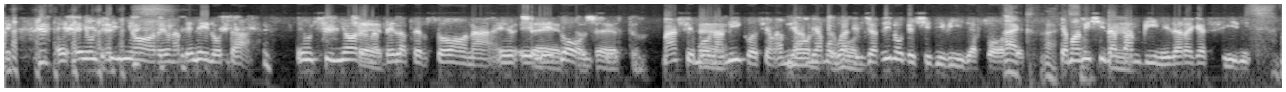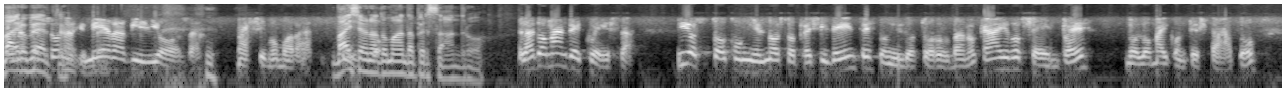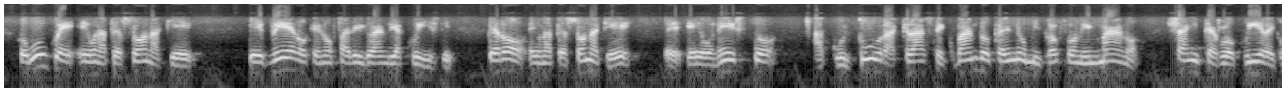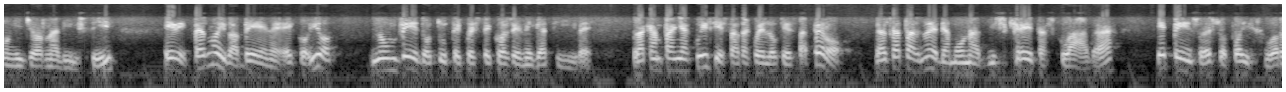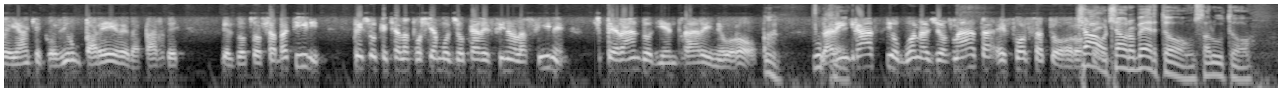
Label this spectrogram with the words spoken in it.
è, è, un signore, una, lei lo sa, è un signore, certo. una bella persona, è, certo, è dolce. Certo. Massimo è un eh, amico, siamo, molto, abbiamo molto. il giardino che ci divide a Forte. Ecco, ecco, siamo amici da eh. bambini, da ragazzini. Vai è una Roberto. persona meravigliosa, Massimo Moratti. Vai se è una domanda per Sandro. La domanda è questa. Io sto con il nostro presidente, con il dottor Urbano Cairo, sempre, non l'ho mai contestato Comunque è una persona che è vero che non fa dei grandi acquisti, però è una persona che eh, è onesto, ha cultura, ha classe, quando prende un microfono in mano sa interloquire con i giornalisti e per noi va bene. Ecco, io non vedo tutte queste cose negative. La campagna acquisti è stata quello che è stata, però d'altra parte noi abbiamo una discreta squadra e penso, adesso poi vorrei anche così un parere da parte del dottor Sabatini, penso che ce la possiamo giocare fino alla fine sperando di entrare in Europa. Mm, okay. La ringrazio, buona giornata e forza Toro. Ciao, ciao Roberto, un saluto.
